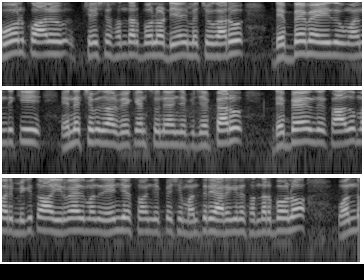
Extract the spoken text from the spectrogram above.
ఫోన్ కాల్ చేసిన సందర్భంలో డిఎంహెచ్ఓ గారు డెబ్బై ఐదు మందికి ఎన్హెచ్ఎం ద్వారా వేకెన్సీ ఉన్నాయని చెప్పి చెప్పారు. డెబ్బై ఐదు కాదు మరి మిగతా ఇరవై ఐదు మందిని ఏం చేస్తామని చెప్పేసి మంత్రి అడిగిన సందర్భంలో వంద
